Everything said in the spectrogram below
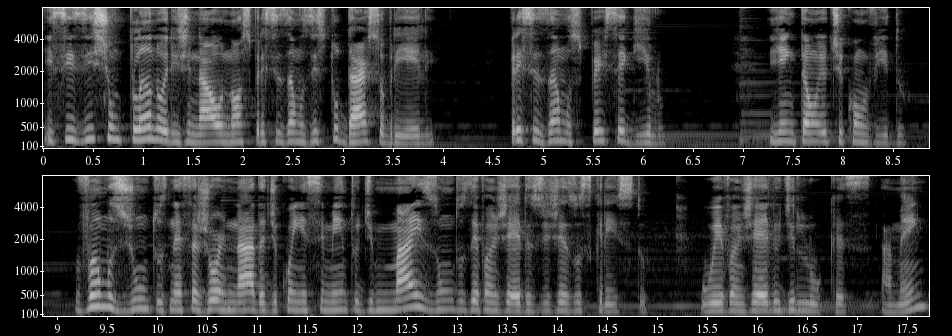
E se existe um plano original, nós precisamos estudar sobre ele, precisamos persegui-lo. E então eu te convido, vamos juntos nessa jornada de conhecimento de mais um dos evangelhos de Jesus Cristo, o Evangelho de Lucas. Amém?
